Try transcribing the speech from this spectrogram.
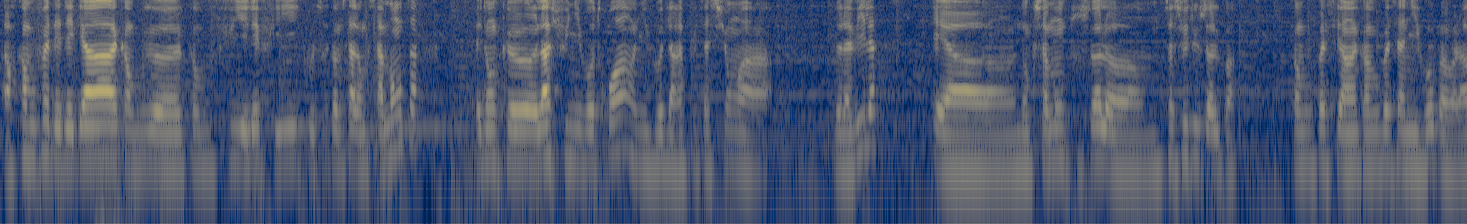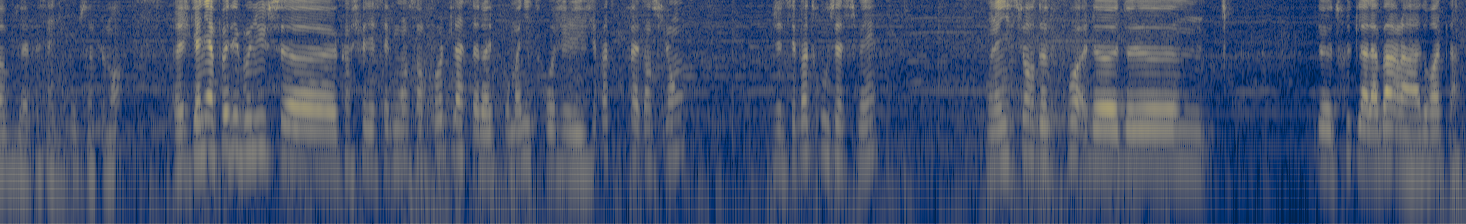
Alors quand vous faites des dégâts, quand vous, fuyez les flics ou trucs comme ça, donc ça monte. Et donc là je suis niveau 3 au niveau de la réputation de la ville. Et donc ça monte tout seul, ça se fait tout seul quoi. Quand vous passez un, niveau, bah voilà, vous avez passé un niveau tout simplement. Euh, je gagne un peu des bonus euh, quand je fais des segments sans faute. Là, ça doit être pour ma nitro. J'ai pas trop fait attention. Je ne sais pas trop où ça se met. On a une histoire de foi de, truc là, la barre là à droite là,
